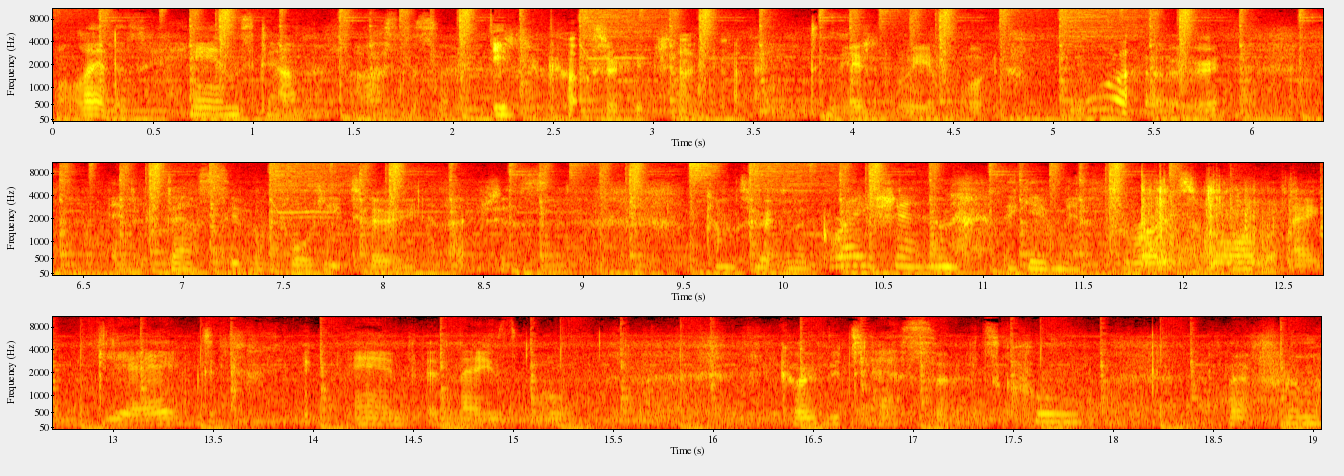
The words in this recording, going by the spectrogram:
Well, that is hands down the fastest I've ever got through Shanghai International Airport. Whoa! And it's now 7.42 and I've just come through immigration. They gave me a throat swab, a gagged and a nasal COVID test, so it's cool. But from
